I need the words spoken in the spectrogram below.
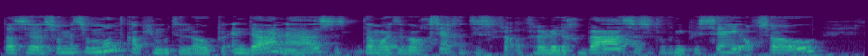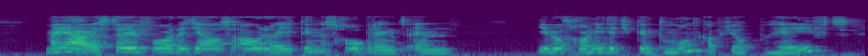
dat ze zo met zo'n mondkapje moeten lopen. En daarnaast, dan wordt er wel gezegd, het is vrijwillige basis, het hoeft niet per se of zo. Maar ja, stel je voor dat jij als ouder je kind naar school brengt en je wilt gewoon niet dat je kind een mondkapje op heeft.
